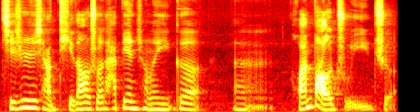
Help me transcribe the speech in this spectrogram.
其实是想提到说他变成了一个嗯环保主义者，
